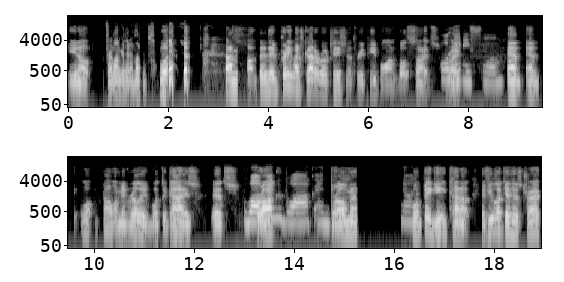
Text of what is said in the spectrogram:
you know, for longer than a month. well, I mean, uh, they- they've pretty much got a rotation of three people on both sides, Or right? maybe four. And and well, no, I mean, really, with the guys, it's Roman, Brock, and Big E. Roman. No, Well, no. Big E kind of, if you look at his track,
